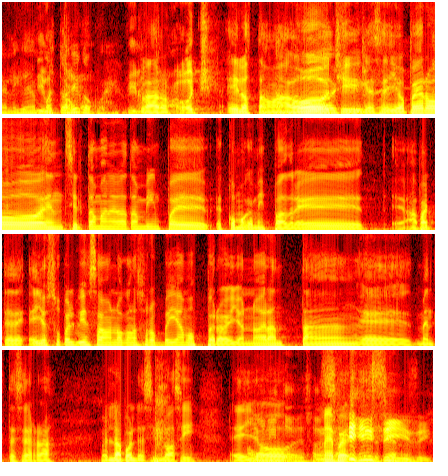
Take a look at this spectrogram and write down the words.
religión en Y los Puerto Rico, pues. y los Claro. Tamagotchi. Y los Tamagotchi. tamagotchi, qué sé yo. Pero en cierta manera también, pues, es como que mis padres, eh, aparte de, ellos supervisaban lo que nosotros veíamos, pero ellos no eran tan eh, mente cerrada, ¿verdad? Por decirlo así. Ellos bonito eso, me per- Sí, sí, sí.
